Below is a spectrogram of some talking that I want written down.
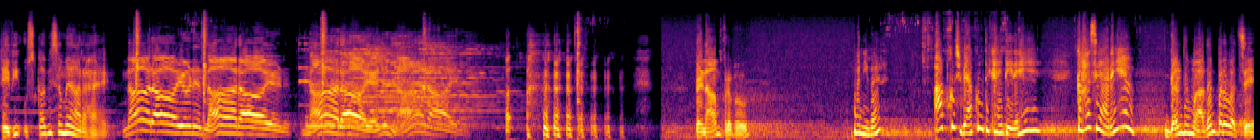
देवी उसका भी समय आ रहा है। नारायण नारायण नारायण नारायण। प्रणाम प्रभु। मुनिवर आप कुछ व्याकुल दिखाई दे रहे हैं। कहाँ से आ रहे हैं आप? गंधमादन पर्वत से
